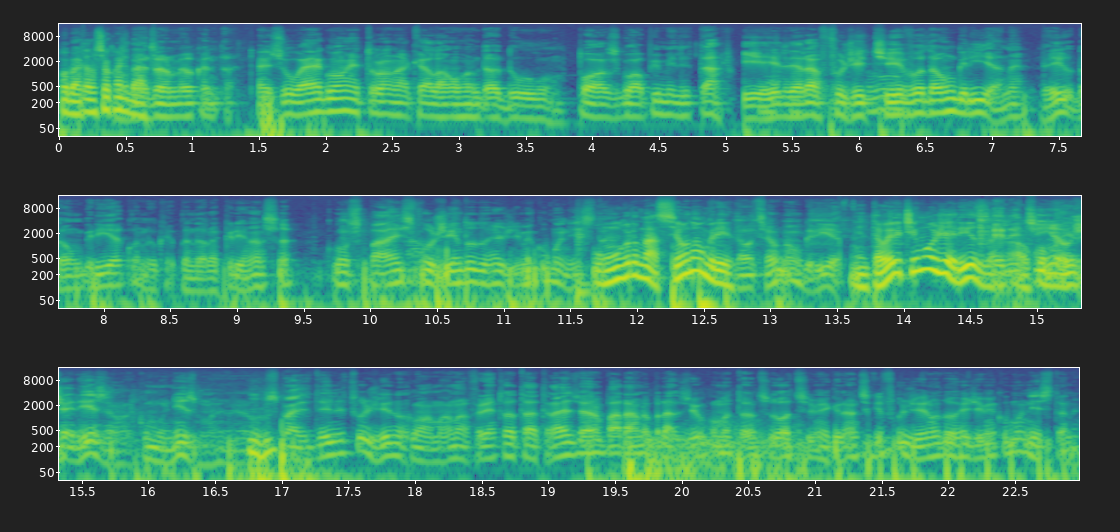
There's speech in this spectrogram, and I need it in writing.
Roberto era o seu candidato. Roberto era o meu candidato. Mas o Egon entrou naquela onda do pós-golpe militar. E ele era fugitivo da Hungria, né? Veio da Hungria quando, quando era criança, com os pais fugindo do regime comunista. O húngaro nasceu na Hungria? Nasceu na Hungria. Então ele tinha uma ojeriza Ele tinha comunismo. ojeriza ao comunismo. Uhum. Os pais dele fugiram com uma mão na frente e outra atrás e vieram parar no Brasil, como tantos outros imigrantes que fugiram do regime comunista, né?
